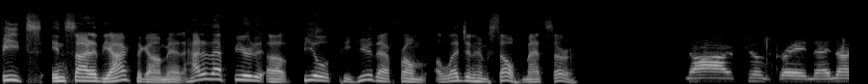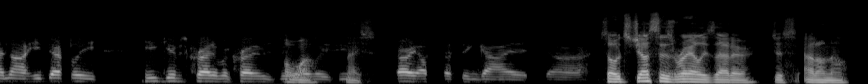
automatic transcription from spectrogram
feats inside of the octagon, man. How did that feel, uh, feel to hear that from a legend himself, Matt Serra? Nah, it feels great. No, no, no. He definitely he gives credit where credit is due. Oh, wow. Always. He's Nice. very uplifting guy. Uh, So it's just Israelis that are just, I don't know,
